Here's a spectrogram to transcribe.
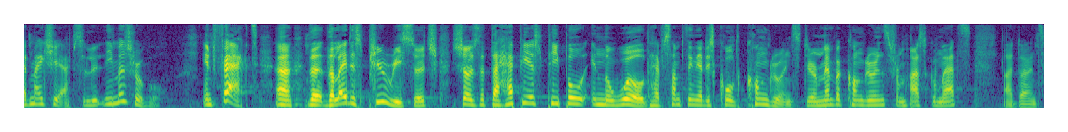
it makes you absolutely miserable. In fact, uh, the, the latest Pew research shows that the happiest people in the world have something that is called congruence. Do you remember congruence from high school maths? I don't.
